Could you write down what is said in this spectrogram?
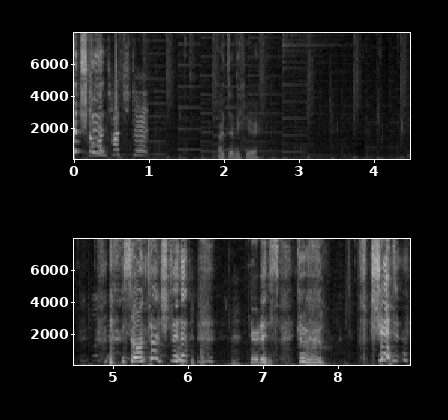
Who touched Someone it? touched it. Oh, it's over here. Like Someone touched it! Here it is. Go, go, go. Shit!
